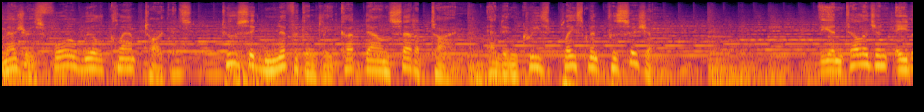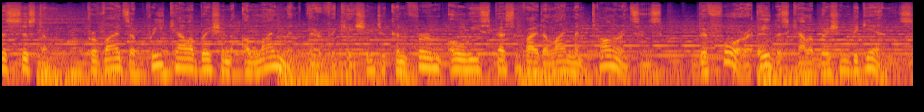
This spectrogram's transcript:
measures four-wheel clamp targets to significantly cut down setup time and increase placement precision. The intelligent ADAS system provides a pre-calibration alignment verification to confirm OE specified alignment tolerances before ADAS calibration begins.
